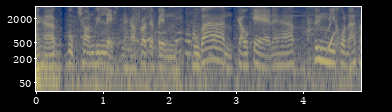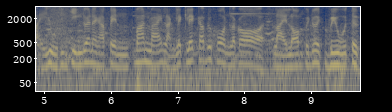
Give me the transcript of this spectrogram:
นะครับบุกชอนวิลเลจนะครับก็จะเป็นหมู่บ้านเก่าแก่นะครับ ซึ่งมีคนอาศัยอยู่จริง ๆ ด้วยนะครับ เป็นบ้านไม้หลังเล็ก ๆ ครับทุกคนแล้วก็ลายล้อมไปด้วยวิวตึก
